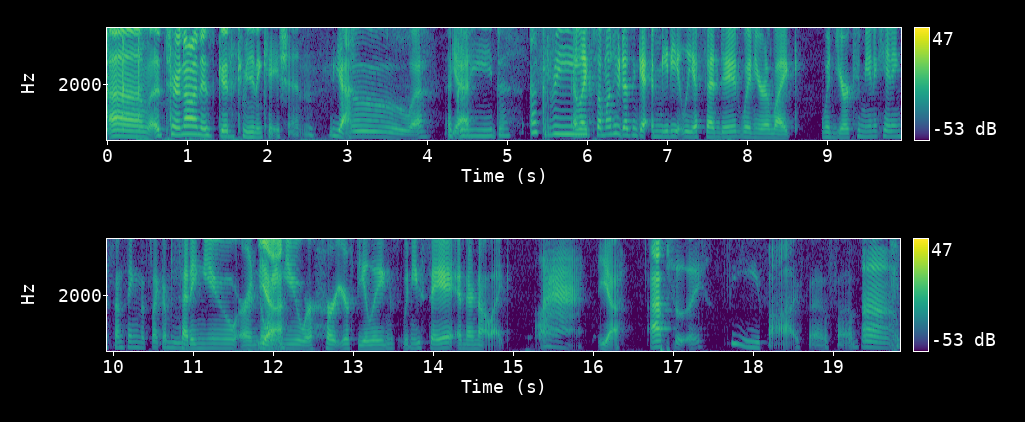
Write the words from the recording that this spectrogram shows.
Um, a turn on is good communication. yeah. Ooh. Yes. Agreed. Agreed. Like someone who doesn't get immediately offended when you're like when you're communicating something that's like Mm-hmm. upsetting you or annoying Yeah. you or hurt your feelings when you say it and they're not like "Wah." Yeah, absolutely. Fee, fi, fo. Um,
